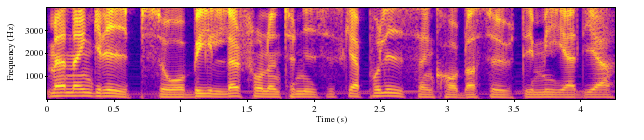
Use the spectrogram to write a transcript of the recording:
Männen grips och bilder från den tunisiska polisen kablas ut i media.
